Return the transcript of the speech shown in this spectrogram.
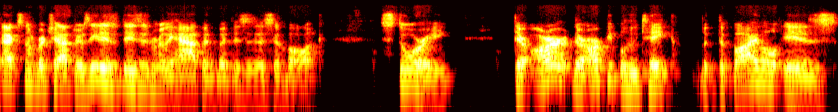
X number of chapters these didn't really happen, but this is a symbolic story." There are there are people who take the, the Bible is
